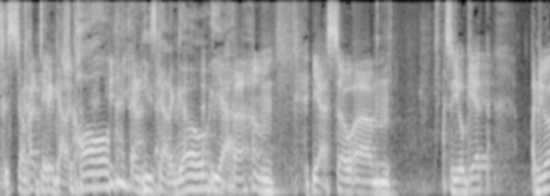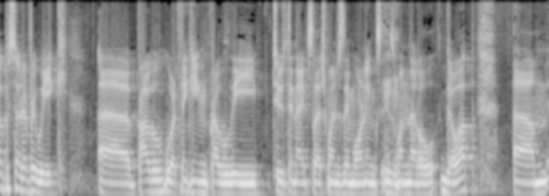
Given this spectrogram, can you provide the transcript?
to so cut David got a call, and he's got to go. Yeah, um, yeah. So, um, so you'll get a new episode every week. Uh, probably we're thinking probably Tuesday night slash Wednesday mornings is when that'll go up. Um,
